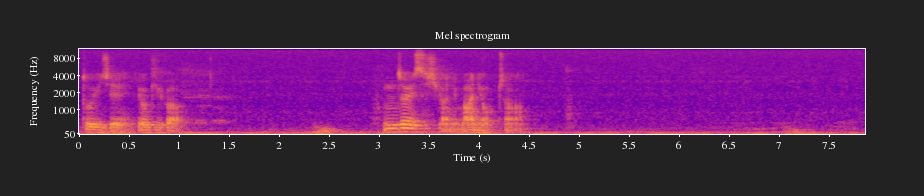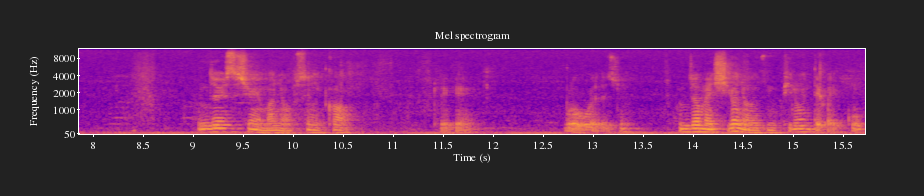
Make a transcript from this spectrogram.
또 이제 여기가 혼자 있을 시간이 많이 없잖아 혼자 있을 시간이 많이 없으니까 되게 뭐라고 해야 되지? 혼자만 시간이 어느 정도 필요한 때가 있고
